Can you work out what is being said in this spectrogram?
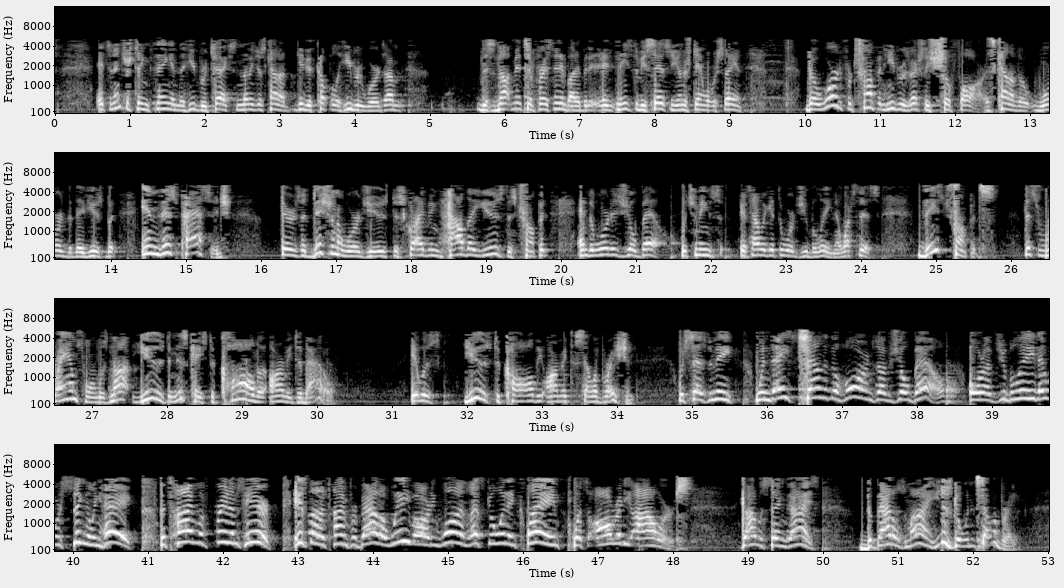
It's an interesting thing in the Hebrew text, and let me just kind of give you a couple of Hebrew words. I'm, this is not meant to impress anybody, but it, it needs to be said so you understand what we're saying. The word for trump in Hebrew is actually shofar. It's kind of the word that they've used. But in this passage, there's additional words used describing how they use this trumpet, and the word is yobel, which means it's how we get the word jubilee. Now, watch this. These trumpets, this ram's horn, was not used in this case to call the army to battle. It was used to call the army to celebration which says to me, when they sounded the horns of Jobel or of Jubilee, they were signaling, hey, the time of freedom's here. It's not a time for battle. We've already won. Let's go in and claim what's already ours. God was saying, guys, the battle's mine. You just go in and celebrate.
